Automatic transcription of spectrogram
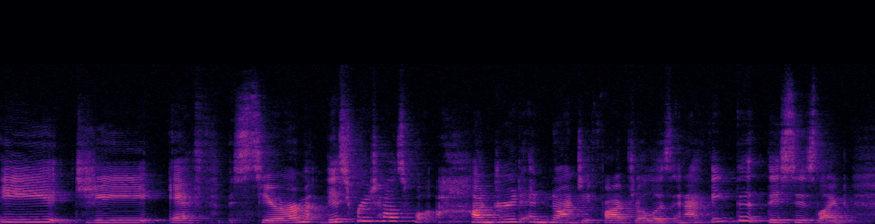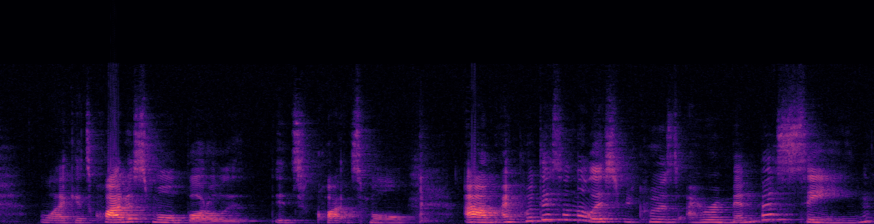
EGF serum. This retails for $195 and I think that this is like, like it's quite a small bottle. It's quite small. Um, I put this on the list because I remember seeing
